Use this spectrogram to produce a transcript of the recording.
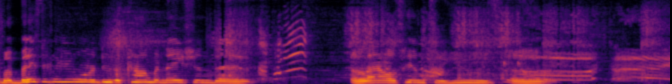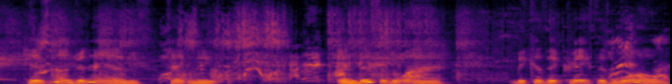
But basically, you want to do the combination that allows him to use uh, his hundred hands technique. And this is why, because it creates this wall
